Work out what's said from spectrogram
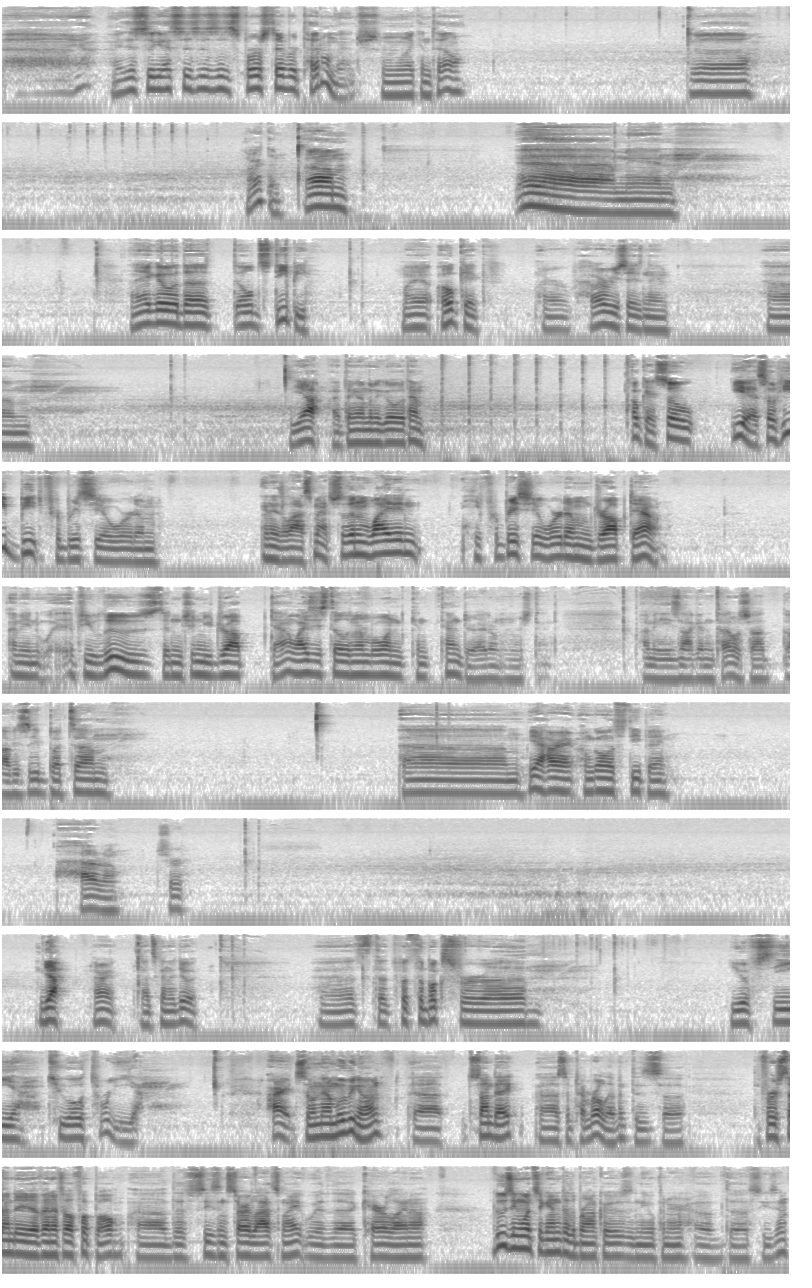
Yeah, I just I guess this is his first ever title match, from what I can tell. Uh. All right then. Um. Ah man. I go with the old Steepy, my O kick, or however you say his name. Um. Yeah, I think I'm gonna go with him. Okay, so yeah, so he beat Fabricio Werdum in his last match. So then why didn't he Fabricio Werdum drop down? I mean, if you lose, then shouldn't you drop down? Why is he still the number one contender? I don't understand. I mean, he's not getting title shot, obviously, but um, um, yeah, all right, I'm going with Stipe. I don't know, sure. Yeah, all right, that's gonna do it. Uh, that's that puts the books for. Uh, UFC 203. All right, so now moving on. Uh, Sunday, uh, September 11th, is uh, the first Sunday of NFL football. Uh, the season started last night with uh, Carolina losing once again to the Broncos in the opener of the season,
